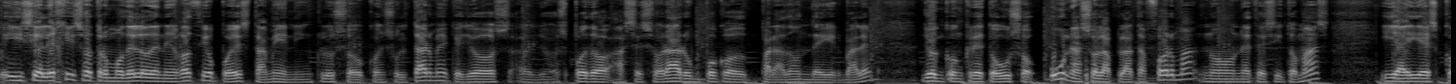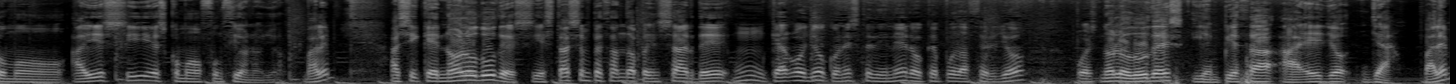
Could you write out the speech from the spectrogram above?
Y si elegís otro modelo de negocio, pues también incluso consultarme, que yo os, puedo asesorar un poco para dónde ir, ¿vale? Yo en concreto uso una sola plataforma, no necesito más, y ahí es como, ahí sí es como funciono yo, ¿vale? Así que no lo dudes, si estás empezando a pensar de, mm, ¿qué hago yo con este dinero? ¿Qué puedo hacer yo? Pues no lo dudes y empieza a ello ya, ¿vale?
